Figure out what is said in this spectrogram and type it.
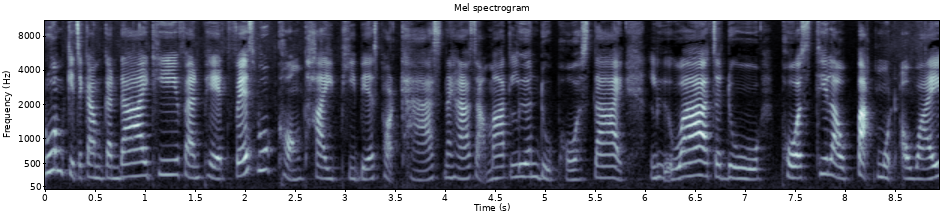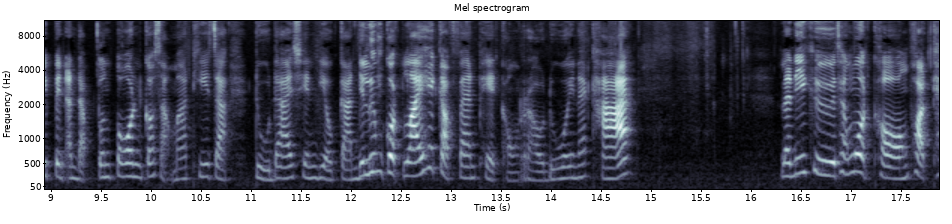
ร่วมกิจกรรมกันได้ที่แฟนเพจ Facebook ของไทย PBS Podcast นะคะ สามารถเลื่อนดูโพสต์ได้ หรือว่าจะดูโพสต์ที่เราปักหมุดเอาไว้เป็นอันดับต้นๆ ก็สามารถที่จะดูได้เช่นเดียวกัน อย่าลืมกดไลค์ให้กับแฟนเพจของเราด้วยนะคะ และนี่คือทั้งหมดของพอดแค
